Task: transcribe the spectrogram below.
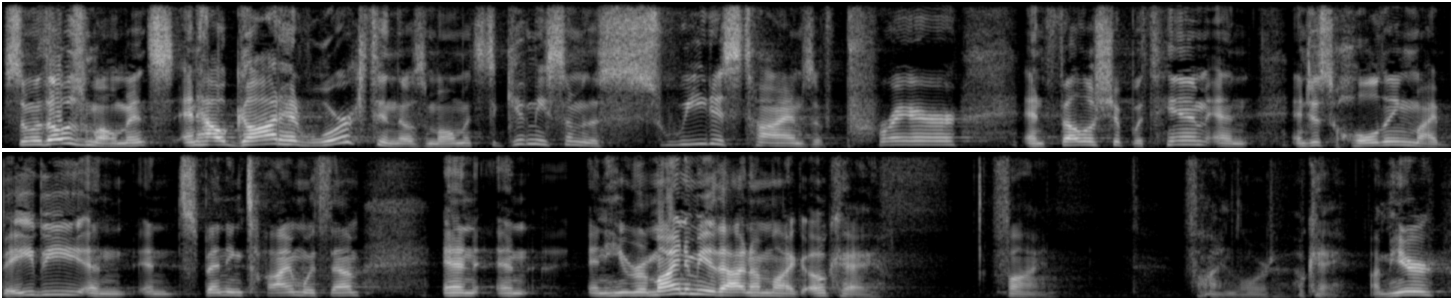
some of those moments and how God had worked in those moments to give me some of the sweetest times of prayer and fellowship with Him and, and just holding my baby and, and spending time with them. And, and, and He reminded me of that, and I'm like, okay, fine, fine, Lord. Okay, I'm here.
